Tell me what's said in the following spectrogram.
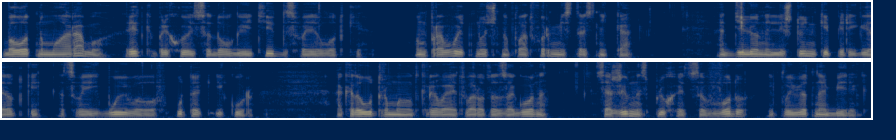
Болотному арабу редко приходится долго идти до своей лодки. Он проводит ночь на платформе из тростника, отделенной лишь тоненькой перегородкой от своих буйволов, уток и кур. А когда утром он открывает ворота загона, вся живность плюхается в воду и плывет на берег,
